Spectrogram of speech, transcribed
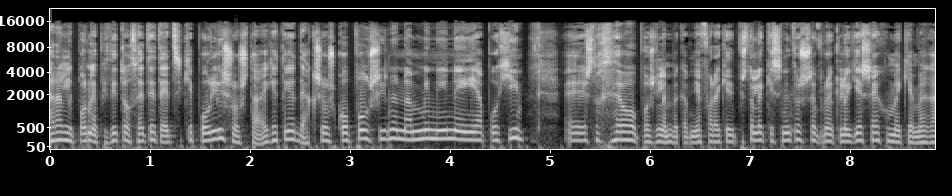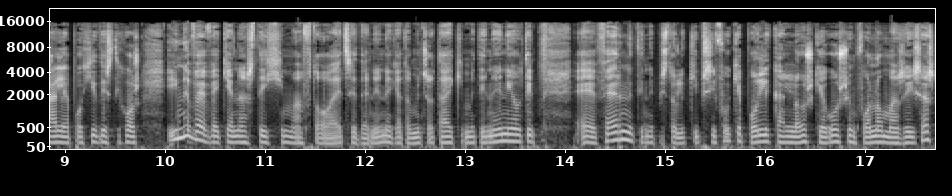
άρα λοιπόν, επειδή το θέτετε έτσι και πολύ σωστά, γιατί εντάξει, ο σκοπός είναι να μην είναι η αποχή ε, στο Θεό, όπως λέμε καμιά φορά. Και πιστόλα και συνήθως στις ευρωεκλογές έχουμε και μεγάλη αποχή, δυστυχώς. Είναι βέβαια και ένα στίχημα αυτό, έτσι δεν είναι, για το Μητσοτάκι, με την έννοια ότι ε, φέρνει την επιστολική ψήφο και πολύ καλός, και εγώ συμφωνώ μαζί σας.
